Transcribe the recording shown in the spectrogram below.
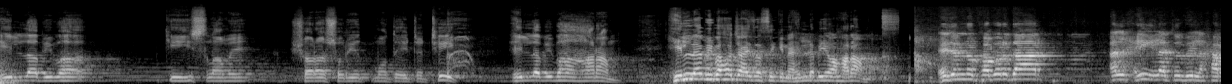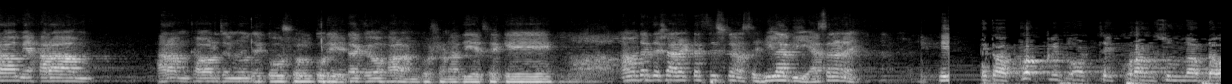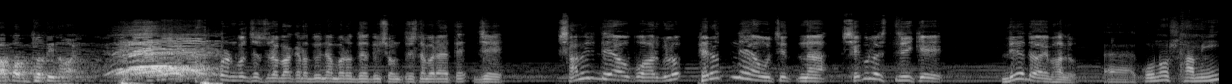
হিল্লা বিবাহ কি ইসলামে সরাসরিয়ত মতে এটা ঠিক? হিল্লা বিবাহ হারাম। হিল্লা বিবাহ জায়েজ আছে কিনা? হিল্লা বিবাহ হারাম। এজন্য খবরদার আল হিলাতু বিল হারামে হারাম। হারাম খাওয়ার জন্য যে কৌশল করে এটাকেও হারাম ঘোষণা দিয়েছে কে? আমাদের দেশে আরেকটা সিস্টেম আছে হিলাবি আছে না নাই? এটা প্রকৃত অর্থে কোরআন সুন্নার দেওয়া পদ্ধতি নয়। বলছে সূরা বাকারা দুই নম্বর অধ্যায় দুইশো উনত্রিশ নম্বর আয়াতে যে স্বামীর দেয়া উপহারগুলো ফেরত নেওয়া উচিত না সেগুলো স্ত্রীকে দিয়ে দেওয়াই ভালো। কোনো স্বামী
